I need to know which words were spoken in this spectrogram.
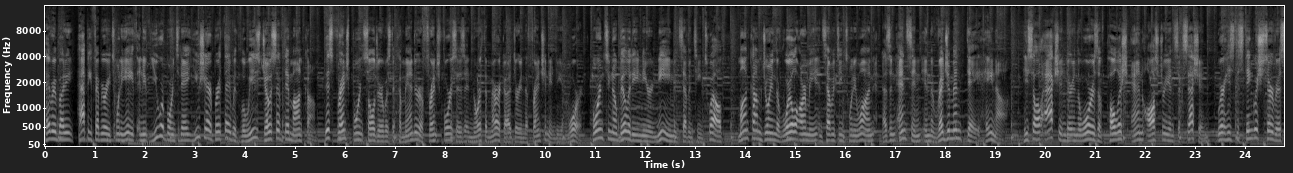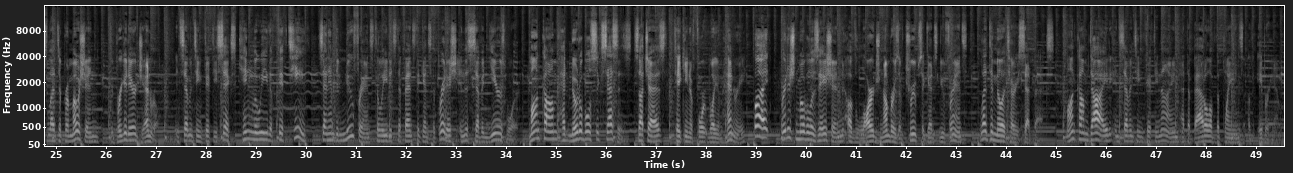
Hey everybody, happy February 28th, and if you were born today, you share a birthday with Louis-Joseph de Montcalm. This French born soldier was the commander of French forces in North America during the French and Indian War. Born to nobility near Nîmes in 1712, Montcalm joined the Royal Army in 1721 as an ensign in the Regiment des Hainaut. He saw action during the wars of Polish and Austrian succession, where his distinguished service led to promotion to brigadier general. In 1756, King Louis XV sent him to New France to lead its defense against the British in the Seven Years' War. Montcalm had notable successes, such as taking of Fort William Henry, but British mobilization of large numbers of troops against New France led to military setbacks. Montcalm died in 1759 at the Battle of the Plains of Abraham.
